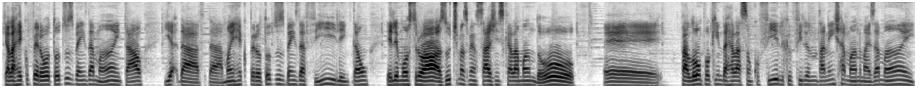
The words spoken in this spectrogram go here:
que ela recuperou todos os bens da mãe e tal. E da, da mãe recuperou todos os bens da filha, então ele mostrou as últimas mensagens que ela mandou, é, falou um pouquinho da relação com o filho, que o filho não tá nem chamando mais a mãe,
